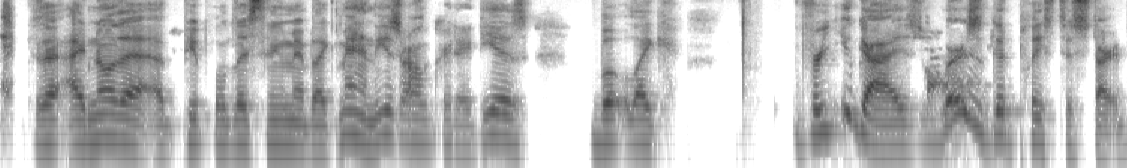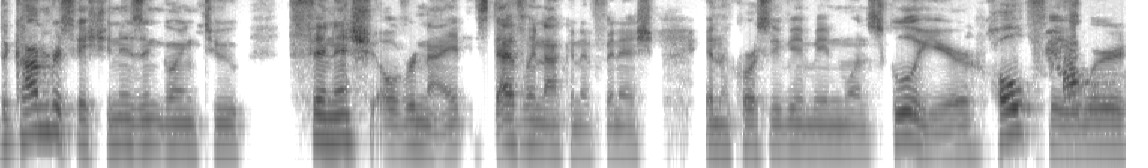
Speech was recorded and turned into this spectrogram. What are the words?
Because I, I know that uh, people listening may be like, "Man, these are all great ideas," but like, for you guys, where's a good place to start? The conversation isn't going to finish overnight. It's definitely not going to finish in the course of even being one school year. Hopefully, we're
